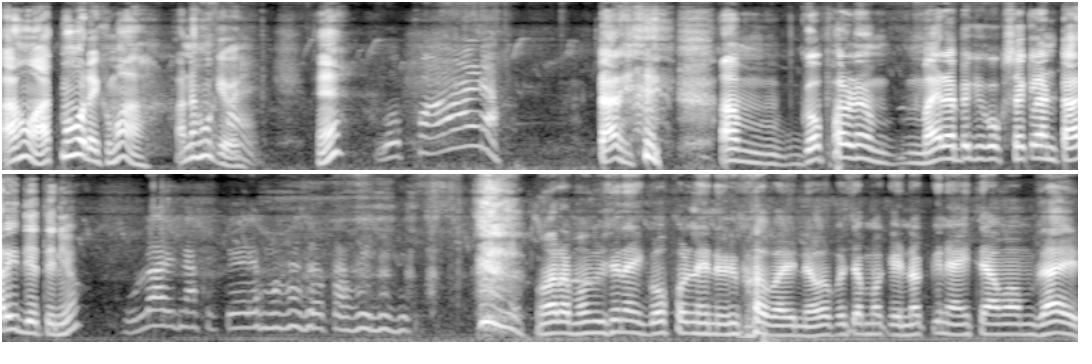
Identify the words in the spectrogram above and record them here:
આ હું હાથમાં હું રાખ્યું માં? અને શું કહેવાય? હે? ગોફાળા. ટારી આમ ગોફળ ને માર્યા પૈકી કોઈક શકલા ને ટારી દેતી ની હો. ઉલાડી નાખું કેળે માં જતા હોય ને. મારા મમ્મી છે ને અહીં ગોફળ લઈને વિભા ભાઈ ને હવે પછી આમાં કઈ નક્કી ને અહીંથી આમ આમ જાય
